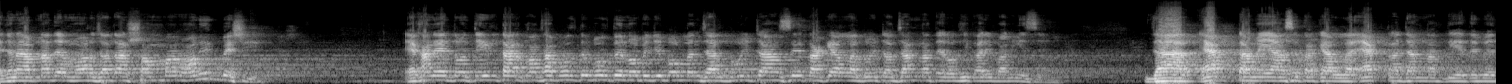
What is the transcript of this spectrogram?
এখানে আপনাদের মর্যাদার সম্মান অনেক বেশি। এখানে তো তিনটার কথা বলতে বলতে নবীজি বললেন, যার দুইটা আছে, তাকে আল্লাহ দুইটা জান্নাতের অধিকারী বানিয়েছে যার একটা মেয়ে আছে, তাকে আল্লাহ একটা জান্নাত দিয়ে দেবেন।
